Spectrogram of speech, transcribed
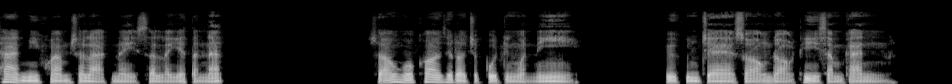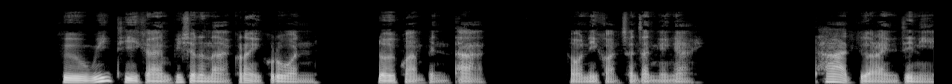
ธาตุมีความฉลาดในสลายตนะสองหัวข้อที่เราจะพูดถึงวันนี้ คือกุญแจสองดอกที่สำคัญ คือวิธีการพิจารณาใกล้ครวน โดยความเป็นธาตุเอานี้ก่อนสั้นๆง่าย ธาตุคืออะไรในที่นี้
